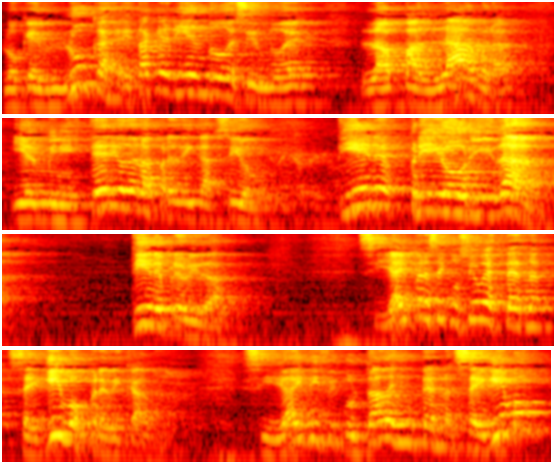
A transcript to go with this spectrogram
Lo que Lucas está queriendo decirnos es la palabra y el ministerio de la predicación tiene prioridad. Tiene prioridad. Si hay persecución externa, seguimos predicando. Si hay dificultades internas, seguimos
